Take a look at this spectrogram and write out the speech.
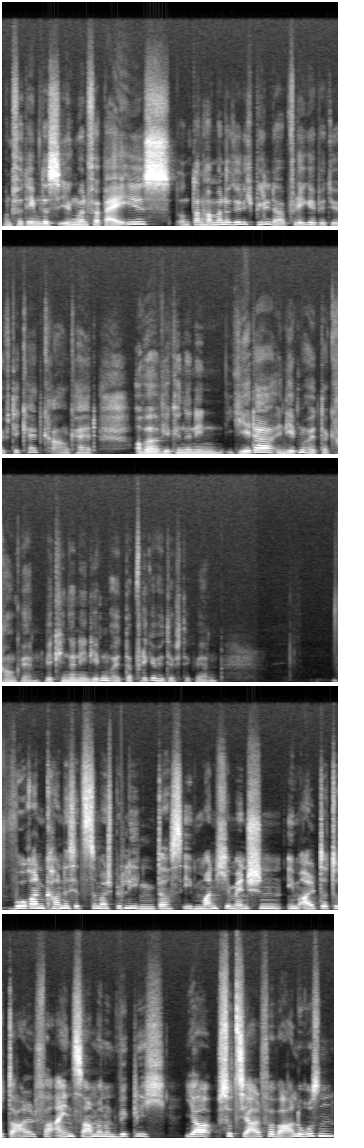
und vor dem, dass irgendwann vorbei ist. Und dann haben wir natürlich Bilder, Pflegebedürftigkeit, Krankheit. Aber wir können in, jeder, in jedem Alter krank werden. Wir können in jedem Alter pflegebedürftig werden. Woran kann es jetzt zum Beispiel liegen, dass eben manche Menschen im Alter total vereinsamen und wirklich ja, sozial verwahrlosen,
